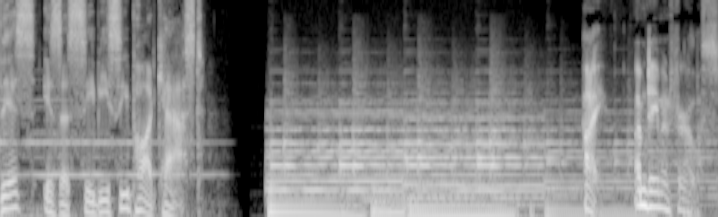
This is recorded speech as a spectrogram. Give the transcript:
This is a CBC podcast. Hi, I'm Damon Fairless.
